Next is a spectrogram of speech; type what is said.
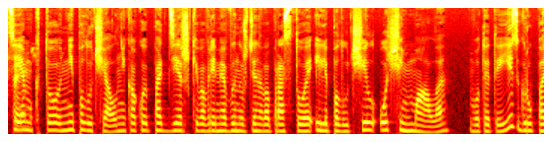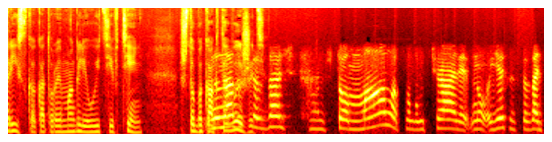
тем, вещь. кто не получал никакой поддержки во время вынужденного простоя или получил очень мало? Вот это и есть группа риска, которые могли уйти в тень, чтобы ну, как-то ну, выжить. Сказать, что мало получали, ну, если сказать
